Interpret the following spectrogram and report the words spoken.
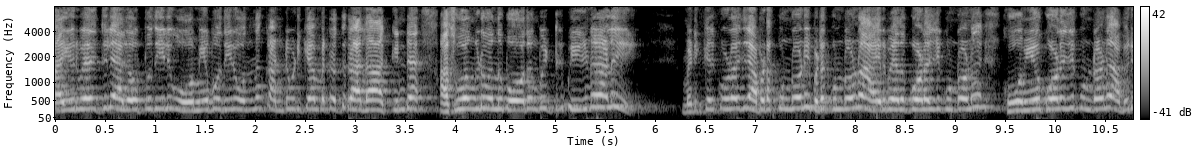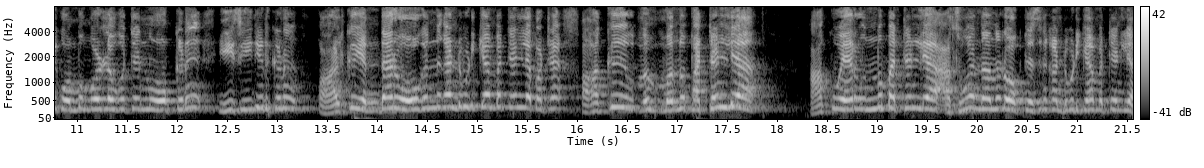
ആയുർവേദത്തിൽ അലോപ്പതിയിൽ ഹോമിയോപ്പതിയിൽ ഒന്നും കണ്ടുപിടിക്കാൻ പറ്റാത്ത ഒരു അലാക്കിന്റെ അസുഖം അങ്ങോട്ട് വന്ന് ബോധം വിട്ട് വീണ ആൾ. മെഡിക്കൽ കോളേജിൽ അവിടെ കൊണ്ടുപോകണം ഇവിടെ കൊണ്ടുപോകണം ആയുർവേദ കോളേജിൽ കൊണ്ടുപോകണം ഹോമിയോ കോളേജിൽ കൊണ്ടുപോകണം. അവർ കൊമ്പും കോളിലൊക്കെ വെച്ച് നോക്കണ് ഇ സി ജി എടുക്കണ്. ആൾക്ക് എന്താ രോഗം എന്ന് കണ്ടുപിടിക്കാൻ പറ്റണില്ല. പക്ഷെ ആൾക്ക് ഒന്നും പറ്റണില്ല. ആൾക്ക് വേറെ ഒന്നും പറ്റണില്ല. അസുഖം എന്താണെന്ന് ഡോക്ടേഴ്സിന് കണ്ടുപിടിക്കാൻ പറ്റണില്ല.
